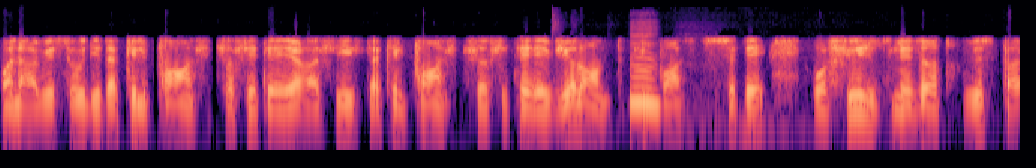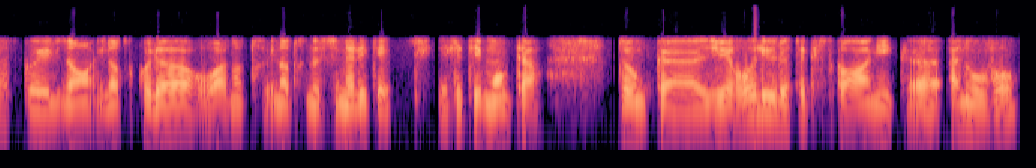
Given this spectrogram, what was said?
en Arabie Saoudite à quel point cette société est raciste, à quel point cette société est violente, à quel mm. point cette société refuse les autres juste parce qu'ils ont une autre couleur ou une autre, une autre nationalité. Et c'était mon cas. Donc euh, j'ai relu le texte coranique euh, à nouveau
